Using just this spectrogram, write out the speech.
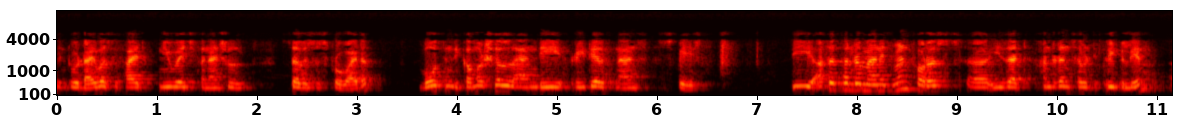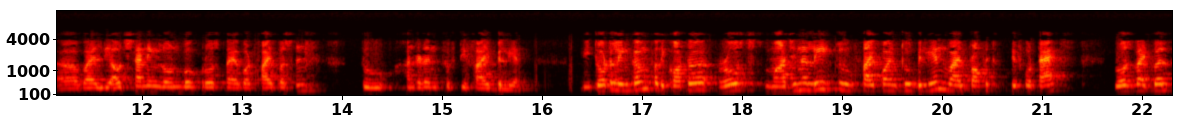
into a diversified new age financial services provider, both in the commercial and the retail finance space. The assets under management for us uh, is at 173 billion, uh, while the outstanding loan book rose by about 5% to 155 billion. The total income for the quarter rose marginally to 5.2 billion, while profit before tax rose by 12%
